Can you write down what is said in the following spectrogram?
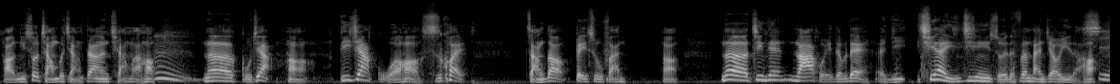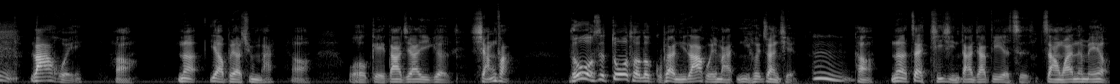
好，你说强不强？当然强嘛哈。嗯。那股价哈，低价股啊哈，十块涨到倍数翻啊。那今天拉回对不对？呃，你现在已经进行所谓的分盘交易了哈。是。拉回啊。那要不要去买啊？我给大家一个想法，如果是多头的股票，你拉回买，你会赚钱。嗯，好，那再提醒大家第二次，涨完了没有？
